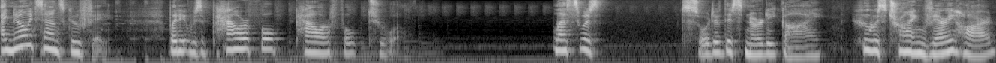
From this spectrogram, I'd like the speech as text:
I know it sounds goofy, but it was a powerful, powerful tool. Les was sort of this nerdy guy who was trying very hard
